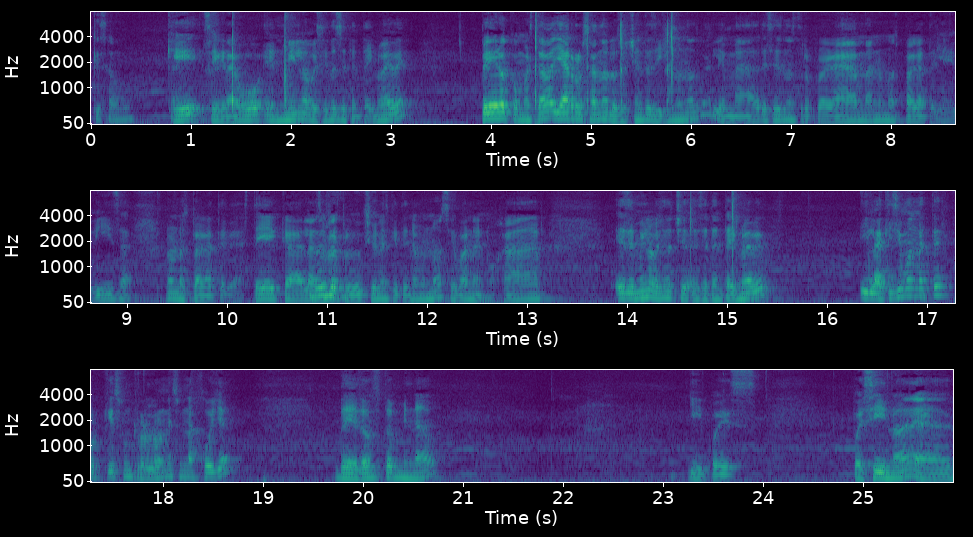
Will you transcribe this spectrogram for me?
qué sabemos? Que se grabó en 1979, pero como estaba ya rozando los 80 dijimos, nos vale madres, es nuestro programa, no nos paga Televisa, no nos paga TV Azteca, las No, dos reproducciones que tenemos no se van a enojar. Es de 1979 y la quisimos meter porque es un rolón, es una joya de Don't Stop Me Now. Y pues pues sí, ¿no? Eh,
